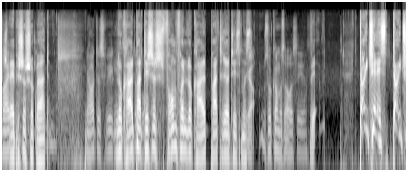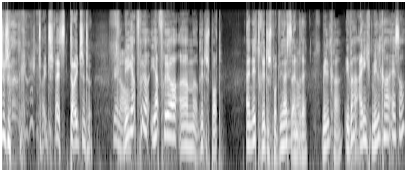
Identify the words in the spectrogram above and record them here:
Schwäbischer Schokolade. Ja, deswegen. Lokalpat das ist Form von Lokalpatriotismus. Ja, so kann man es aussehen. Deutsche ist Deutschen. Deutschen ist Deutschen. Genau. Nee, ich habe früher, ich hab früher ähm, Rittersport. Äh, nicht Rittersport, wie heißt das Milka? andere? Milka. Ich war eigentlich Milka-Esser.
